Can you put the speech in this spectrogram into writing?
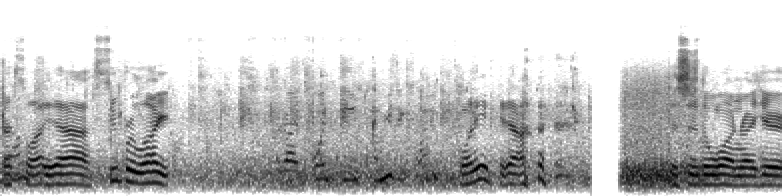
That's why, yeah, super light. I got 20. I'm using 20. 20? Yeah. this is the one right here.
